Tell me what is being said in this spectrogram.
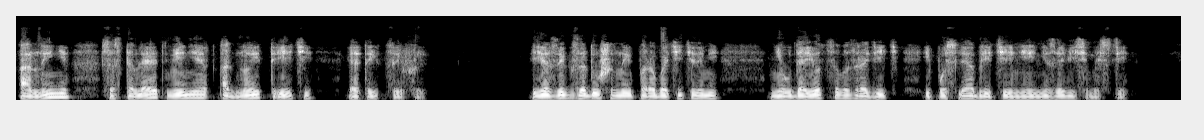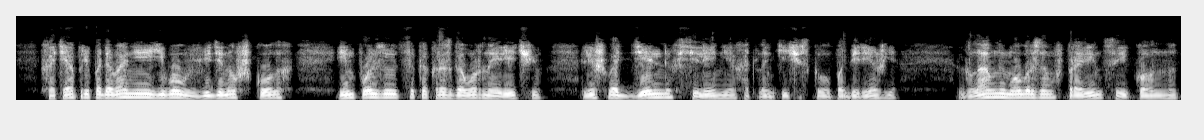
а ныне составляет менее одной трети этой цифры. Язык, задушенный поработителями, не удается возродить и после обретения независимости. Хотя преподавание его введено в школах, им пользуются как разговорной речью лишь в отдельных селениях Атлантического побережья, главным образом в провинции Коннот,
